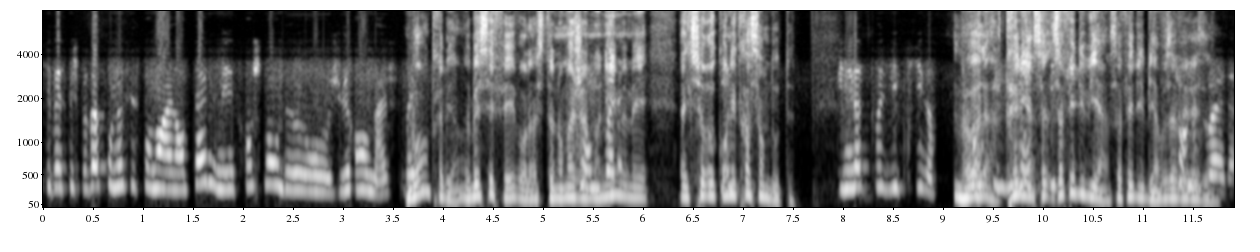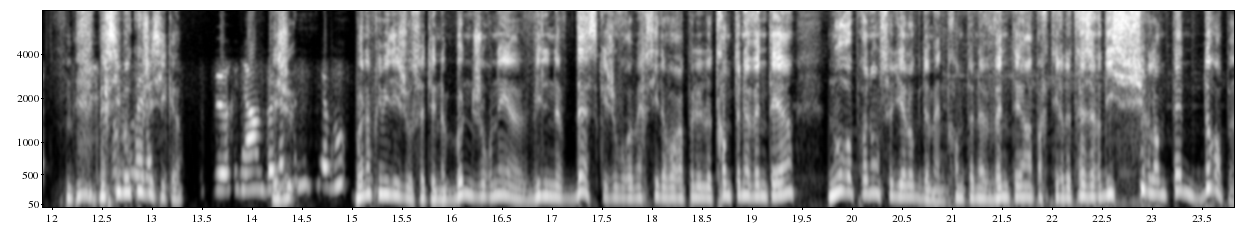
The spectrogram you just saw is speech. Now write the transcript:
c'est parce que je peux pas prononcer son nom à l'antenne, mais franchement, de, on- je lui rends hommage. bon, très bien. Eh ben, c'est fait. Voilà, c'est un hommage Donc, anonyme, voilà. mais elle se reconnaîtra sans doute. Une note positive. Voilà, très bien. Ça, ça fait du bien. Ça fait du bien. Vous avez Donc, raison. voilà. Merci Donc, beaucoup, voilà. Jessica. De rien. Bon je- après-midi à vous. Bon après-midi, je vous souhaite une bonne journée à Villeneuve-d'Ascq et je vous remercie d'avoir appelé le 3921. Nous reprenons ce dialogue demain, 3921 à partir de 13h10 sur l'antenne d'Europe 1.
